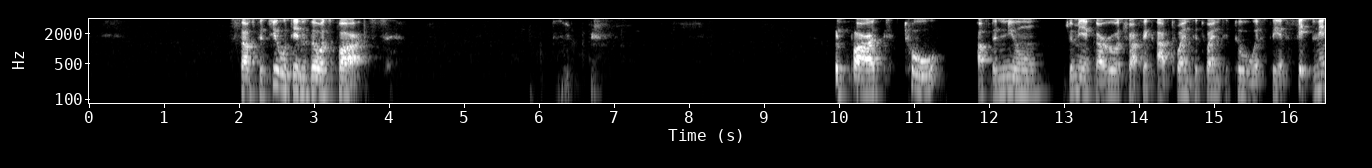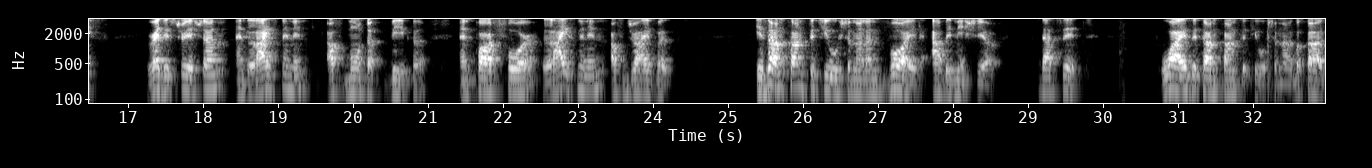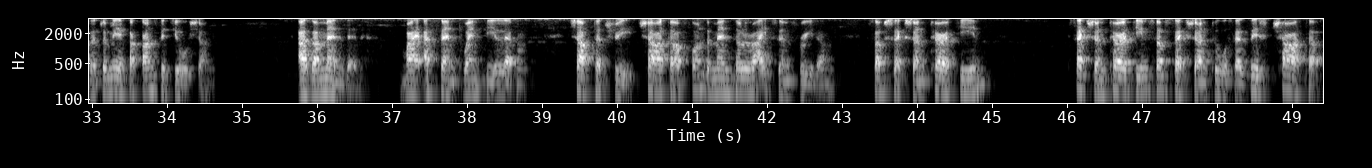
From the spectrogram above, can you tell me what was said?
Substituting those parts with Part 2 of the new Jamaica Road Traffic Act 2022 with state fitness, registration, and licensing of motor vehicle, and Part 4, licensing of drivers, is unconstitutional and void ab initio. That's it. Why is it unconstitutional? Because the Jamaica Constitution, as amended by Assent 2011, Chapter 3, Charter of Fundamental Rights and Freedom, subsection 13, section 13, subsection 2 says this charter,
